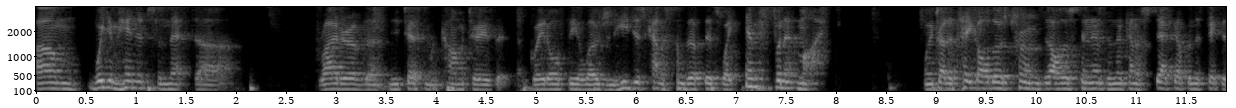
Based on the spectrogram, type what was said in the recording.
Um, William Hendriksen, that uh, writer of the New Testament commentaries, a great old theologian, he just kind of summed it up this way infinite mind. When we try to take all those terms, and all those synonyms, and they're kind of stacked up in this text,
